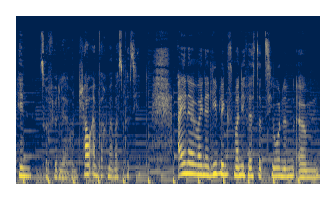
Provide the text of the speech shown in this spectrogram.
hin zur Fülle und schau einfach mal, was passiert. Eine meiner Lieblingsmanifestationen, ähm,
